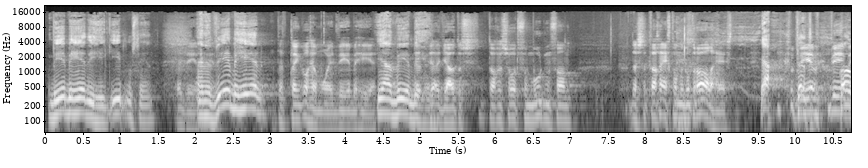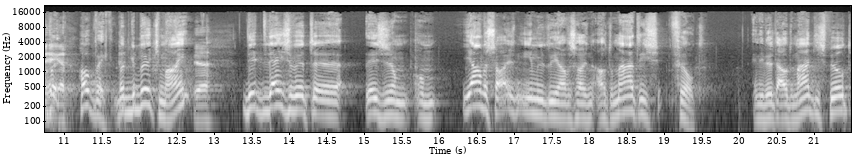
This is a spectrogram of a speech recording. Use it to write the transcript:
weerbeheer die hier hier staan. Het. En het weerbeheer, Dat klinkt wel heel mooi, het weerbeheer. ja, Dat, weerbeheer. dat jou dus toch een soort vermoeden van dat ze het toch echt onder controle heeft. Ja, Weer- dat weerbeheer. hoop ik, hoop ik. Wat gebeurt je mij? Ja. Dit, deze wordt, eh, deze is om, om jouw size, één minuut door jouw size, automatisch vult. En die wordt automatisch vult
